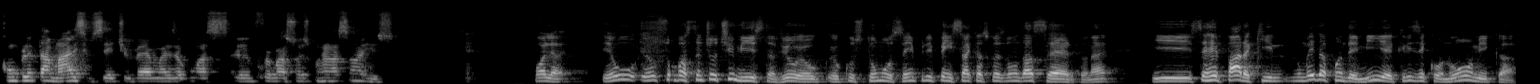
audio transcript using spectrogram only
completar mais se você tiver mais algumas eh, informações com relação a isso. Olha, eu, eu sou bastante otimista, viu? Eu, eu costumo sempre pensar que as coisas vão dar certo, né? E você repara que no meio da pandemia, crise econômica,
